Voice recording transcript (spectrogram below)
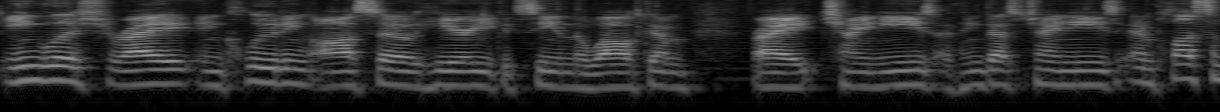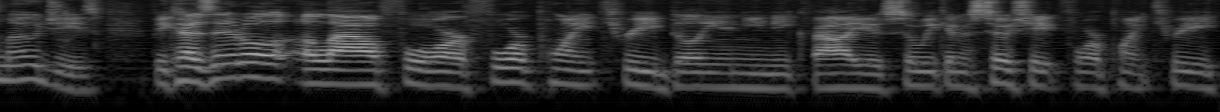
English, right, including also here you could see in the welcome, right, Chinese, I think that's Chinese, and plus emojis, because it'll allow for 4.3 billion unique values, so we can associate 4.3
